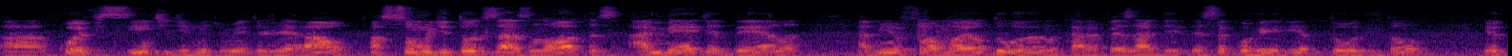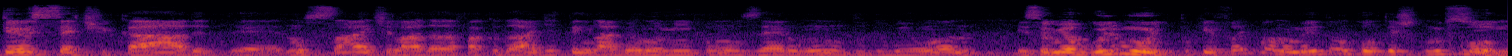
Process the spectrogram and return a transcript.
a- a coeficiente de rendimento geral, a soma de todas as notas, a média dela, a minha foi a maior do ano, cara, apesar de- dessa correria toda. Então, eu tenho esse certificado, é, no site lá da faculdade, tem lá meu nome como 01 do, do meu ano. Isso eu me orgulho muito, porque foi no meio de um contexto muito Sim. louco.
